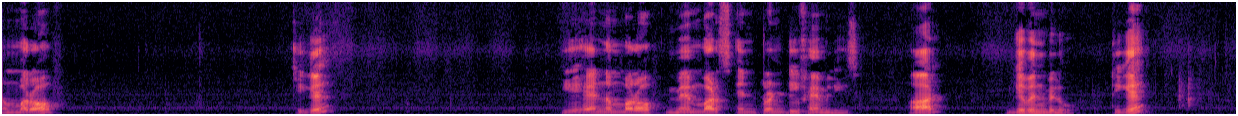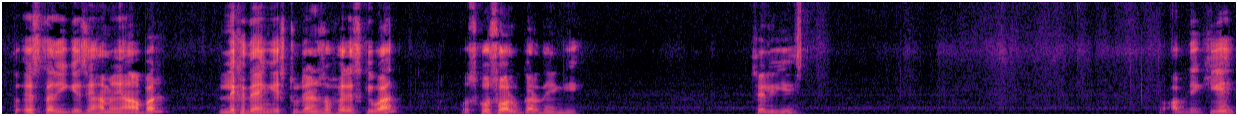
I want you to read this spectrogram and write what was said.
नंबर ऑफ़, ठीक है? ये है number of members in twenty families are given below, ठीक है? तो इस तरीके से हमें यहाँ पर लिख देंगे स्टूडेंट्स और फिर इसके बाद उसको सॉल्व कर देंगे। चलिए। तो अब देखिए,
